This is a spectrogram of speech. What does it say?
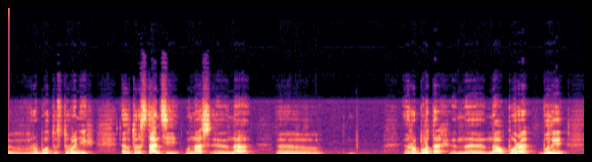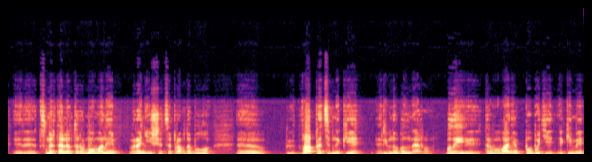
в роботу сторонніх електростанцій у нас е, на е, роботах на, опорах були е, смертельно травмовані раніше, це правда було. е, Два працівники Рівнобленерго. Були травмування в побуті, які ми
